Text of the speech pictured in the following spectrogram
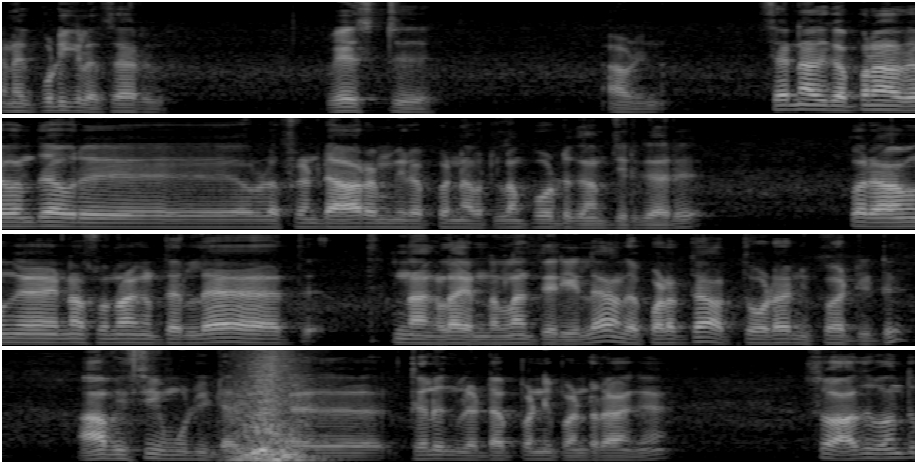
எனக்கு பிடிக்கல சார். வேஸ்ட்டு அப்படின்னு. சரிண்ணா அதுக்கப்புறம் அதை வந்து அவர் அவரோட ஃப்ரெண்டு ஆரம் வீரப்பன் அவர்லாம் போட்டு காமிச்சிருக்காரு. அப்புறம் அவங்க என்ன சொன்னாங்கன்னு தெரில தி- திட்டினாங்களா என்னெல்லாம் தெரியல அந்த படத்தை அத்தோட நிப்பாட்டிட்டு ஆஃபீஸையும் மூடிட்டாங்க தெலுங்கில் டப் பண்ணி பண்ணுறாங்க ஸோ அது வந்து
